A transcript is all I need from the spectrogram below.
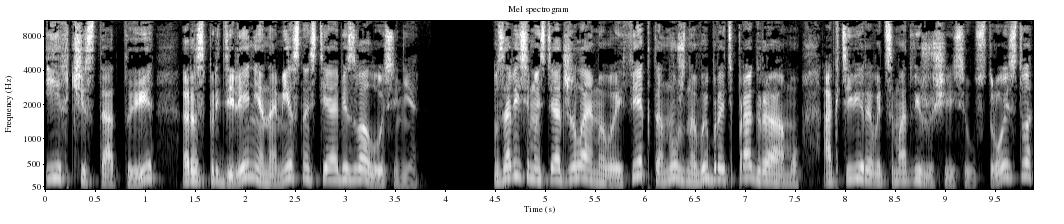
их чистоты, распределения на местности обезволосения. В зависимости от желаемого эффекта нужно выбрать программу, активировать самодвижущееся устройство,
